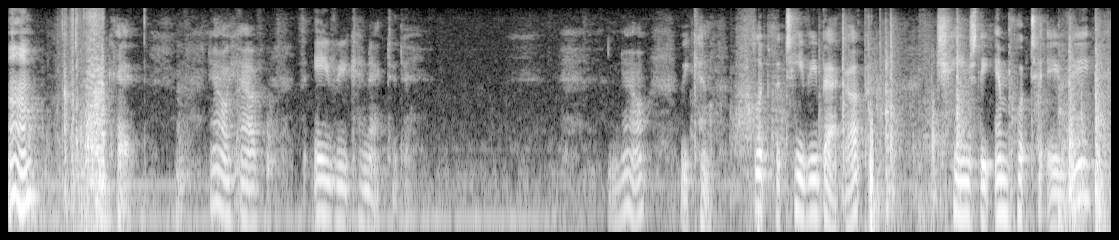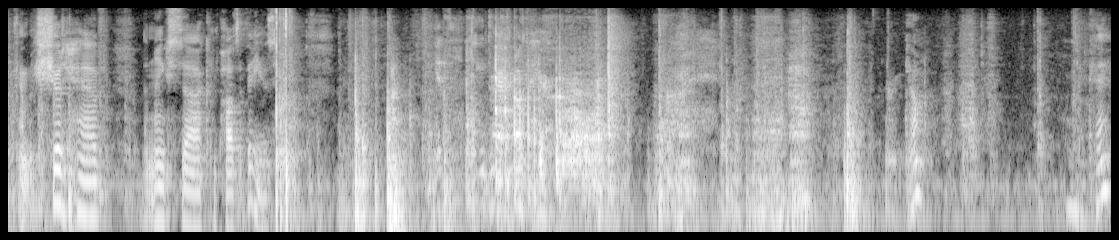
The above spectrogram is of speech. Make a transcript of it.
Um, okay. Now we have AV connected. Now we can flip the TV back up, change the input to AV, and we should have a nice uh, composite video. Get the thing back up here. There we go. Okay.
